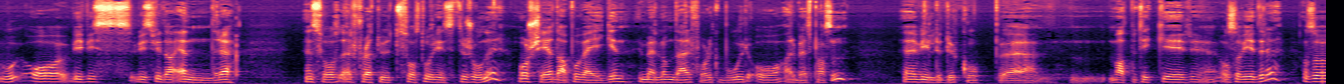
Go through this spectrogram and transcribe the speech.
og hvis, hvis vi da endrer en så, eller flytter ut så store institusjoner, hva skjer da på veien mellom der folk bor og arbeidsplassen. Eh, vil det dukke opp eh, matbutikker eh, osv.? Altså,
